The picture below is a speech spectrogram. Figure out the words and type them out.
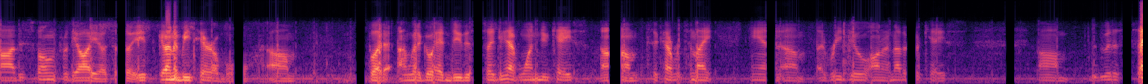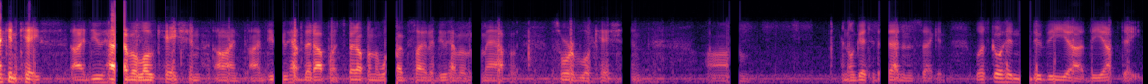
uh, this phone for the audio, so it's going to be terrible. Um, but I'm going to go ahead and do this. I do have one new case um, to cover tonight, and um, a redo on another case. Um, with the second case, I do have a location. Uh, I do have that up. It's been up on the website. I do have a map, a sort of location, um, and I'll get to that in a second. Let's go ahead and do the uh, the update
